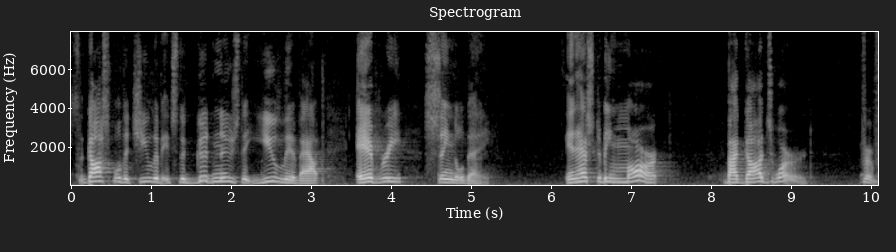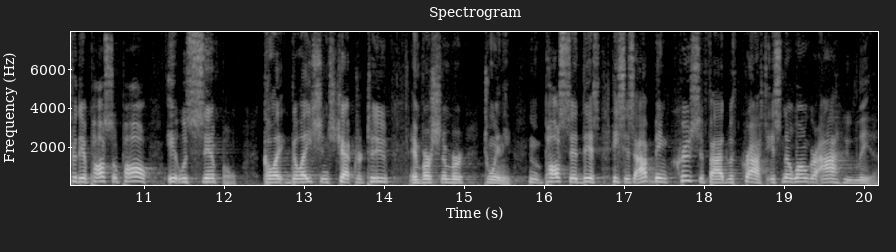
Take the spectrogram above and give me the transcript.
It's the gospel that you live, it's the good news that you live out every single day. It has to be marked by God's word. For, for the Apostle Paul, it was simple. Galatians chapter 2 and verse number 20. Paul said this He says, I've been crucified with Christ. It's no longer I who live.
